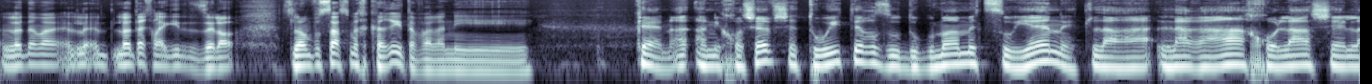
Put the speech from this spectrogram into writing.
אני לא יודע מה, לא- לא יודע איך להגיד את זה, לא, זה לא מבוסס מחקרית, אבל אני... כן, אני חושב שטוויטר זו דוגמה מצוינת ל- לרעה החולה של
